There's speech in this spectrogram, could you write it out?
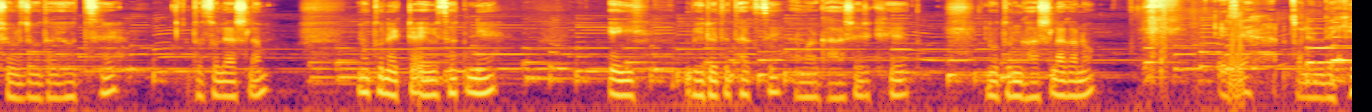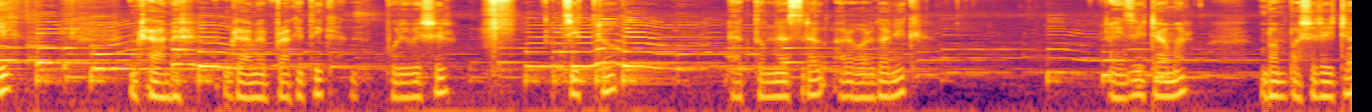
সূর্য উদয় হচ্ছে, তো চলে আসলাম নতুন একটা এপিসোড নিয়ে। এই ভিডিওতে থাকছে আমার ঘাসের ক্ষেত। নতুন ঘাস লাগানো। এই যে, চলেন দেখি গ্রামের গ্রামের প্রাকৃতিক পরিবেশের চিত্র। একদম ন্যাচারাল আর অর্গানিক এই যে এটা আমার, বাম পাশের এইটা।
